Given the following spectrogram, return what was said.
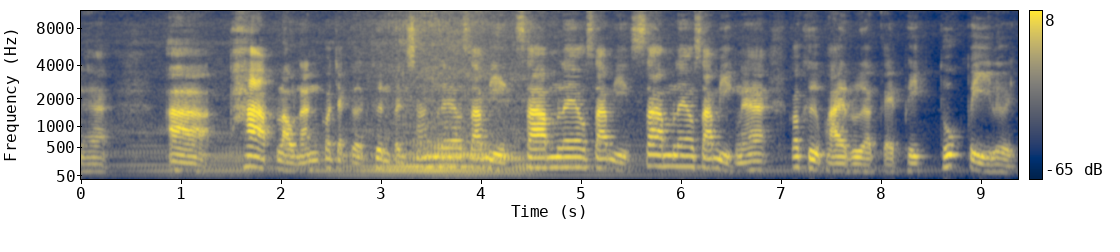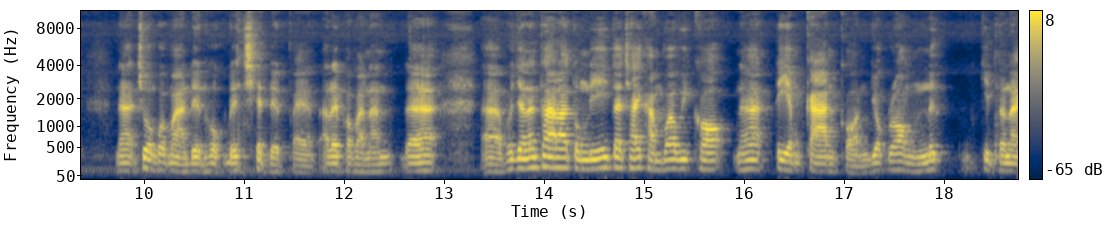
นะฮะภาพเหล่านั้นก็จะเกิดขึ้นเป็นซ้ำแล้วซ้ำอีกซ้ำแล้วซ้ำอีกซ้ำแล้วซ้ำอีกนะฮะก็คือพายเรือเก็บพริกทุกปีเลยนะช่วงประมาณเดือน 6 เดือน 7 เดือน 8 อะไรประมาณนั้นนะฮะเพราะฉะนั้นถ้าเราตรงนี้จะใช้คำว่าวิเคราะห์นะฮะเตรียมการก่อนยกร่องนึกจินตนา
